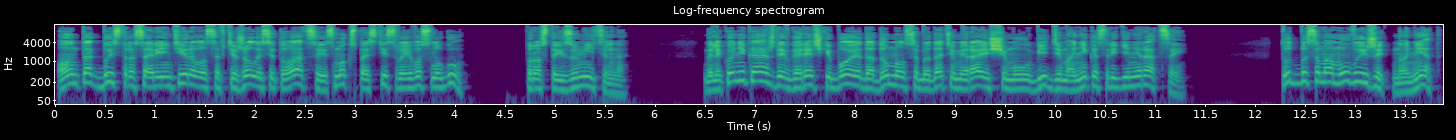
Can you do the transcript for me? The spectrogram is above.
Он так быстро сориентировался в тяжелой ситуации и смог спасти своего слугу. Просто изумительно. Далеко не каждый в горячке боя додумался бы дать умирающему убить демоника с регенерацией. Тут бы самому выжить, но нет.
